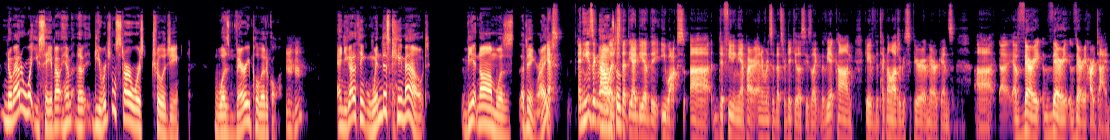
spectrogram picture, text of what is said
no matter what you say about him, the the original Star Wars trilogy was very political, Mm-hmm. and you got to think when this came out, Vietnam was a thing, right? Yes. And he's acknowledged so- that the idea of the Ewoks uh, defeating the Empire, and everyone said that's ridiculous. He's like, the Viet Cong gave the technologically superior Americans uh, a very, very, very hard time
